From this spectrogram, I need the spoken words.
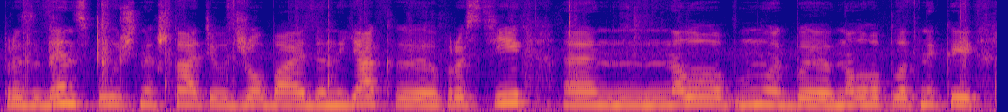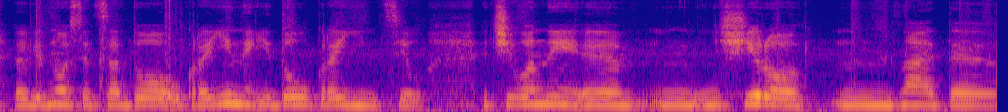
президент Сполучених Штатів Джо Байден, як е, прості е, налог, ну, якби, налогоплатники відносяться до України і до українців. Чи вони е, щиро, знаєте,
